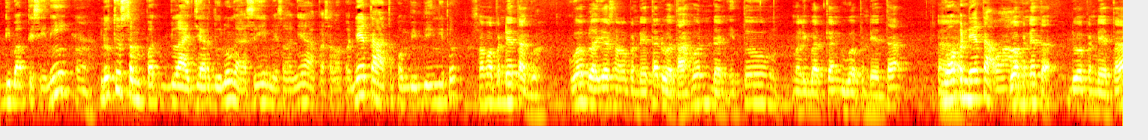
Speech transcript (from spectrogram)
dibaptis ini, Hmm. lu tuh sempat belajar dulu nggak sih, misalnya apa sama pendeta atau pembimbing gitu? sama pendeta gue gue belajar sama pendeta dua tahun dan itu melibatkan dua pendeta Dua eh, pendeta, wow. dua pendeta dua pendeta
